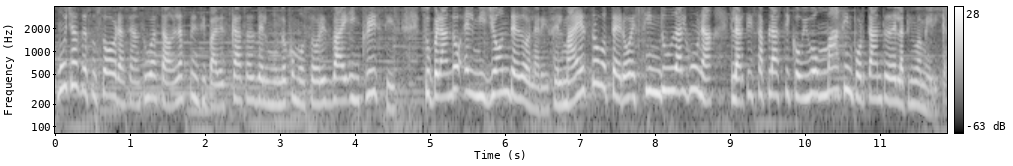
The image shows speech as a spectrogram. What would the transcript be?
Muchas de sus obras se han subastado en las principales casas del mundo como Sotheby's y Christie's, superando el millón de dólares. El maestro Botero es sin duda alguna el artista plástico vivo más importante de Latinoamérica.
